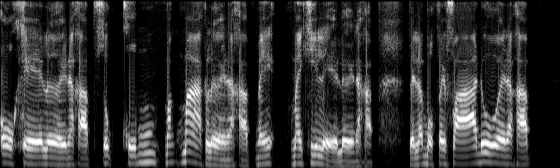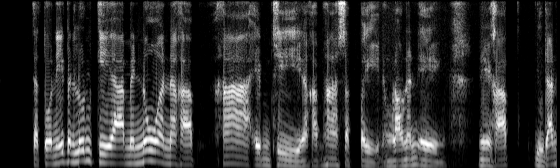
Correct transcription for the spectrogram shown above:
โอเคเลยนะครับซุกคุ้มมาก ๆเลยนะครับไม่ไม่ขี้เหร่เลยนะครับ เป็นระบบไฟฟ้าด้วยนะครับแต่ตัวนี้เป็นรุ่นเกียร์เมนนวลนะครับ 5 MT นะครับ 5 สปีดของเรานั่นเอง นี่ครับ อยู่ด้าน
